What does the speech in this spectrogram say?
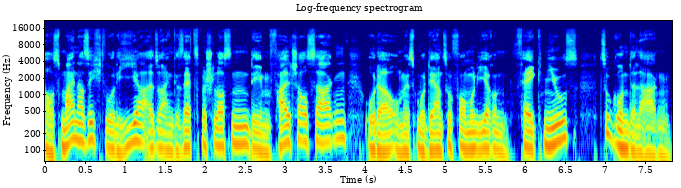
Aus meiner Sicht wurde hier also ein Gesetz beschlossen, dem Falschaussagen oder, um es modern zu formulieren, Fake News zugrunde lagen.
